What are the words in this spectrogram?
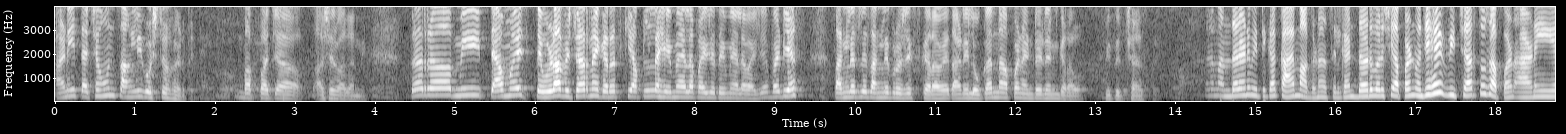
आणि त्याच्याहून चांगली गोष्ट घडते. बाप्पाच्या आशीर्वादांनी. तर मी त्यामुळे तेवढा विचार नाही करत की आपल्याला हे मिळायला पाहिजे ते मिळायला पाहिजे. बट येस चांगल्यातले चांगले प्रोजेक्ट्स करावेत आणि लोकांना आपण एंटरटेन करावं हीच इच्छा असते. मंदार आणि मितिका काय मागणं असेल? कारण दरवर्षी आपण म्हणजे हे विचारतोच आपण आणि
